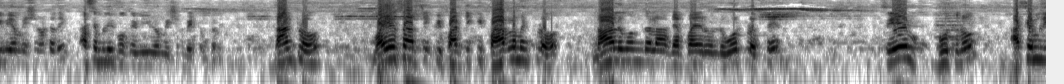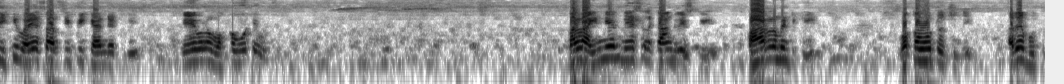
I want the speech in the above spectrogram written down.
ఈవీఎం మిషన్ ఉంటుంది అసెంబ్లీకి ఒక ఈవీఎం మిషన్ పెట్టి ఉంటుంది. దాంట్లో వైఎస్ఆర్సీపీ పార్టీకి పార్లమెంట్లో నాలుగు వందల డెబ్బై రెండు ఓట్లు వస్తే సేమ్ బూత్లో అసెంబ్లీకి వైఎస్ఆర్సీపీ క్యాండిడేట్కి కేవలం ఒక్క ఓటే వచ్చింది. మళ్ళా ఇండియన్ నేషనల్ కాంగ్రెస్కి పార్లమెంట్కి ఒక్క ఓటు వచ్చింది అదే బూత్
